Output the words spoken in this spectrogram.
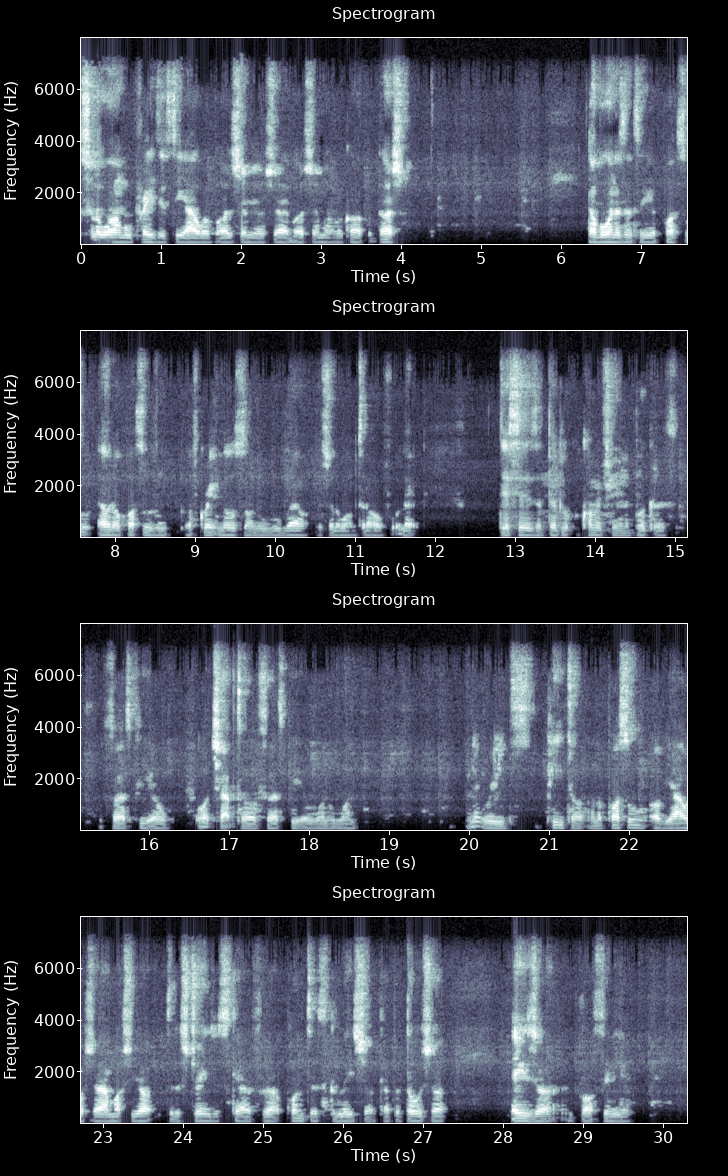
Shalom, all praises to Yahweh, Baal Shem Yoshai, Baal Shem Rakar Kadash. Double honors unto the apostle, elder apostles of great millstone and rule well, and Shalom to the whole elect. This is a biblical commentary in the book of First Peter, or chapter of First Peter 101. And it reads, Peter, an apostle of Yahweh Mashiach, to the strangers scattered throughout Pontus, Galatia, Cappadocia, Asia, and Bithynia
